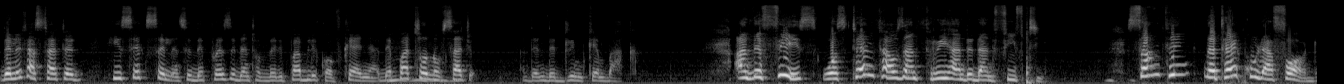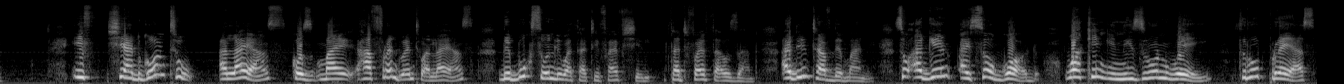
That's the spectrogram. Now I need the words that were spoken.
the letter started, His Excellency, the President of the Republic of Kenya, the patron of mm-hmm. Sacho. And then the dream came back. And the fees was 10,350. Mm-hmm. Something that I could afford. If she had gone to Alliance, because my her friend went to Alliance, the books only were 35 shil, 35,000. I didn't have the money. So again, I saw God working in his own way through prayers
